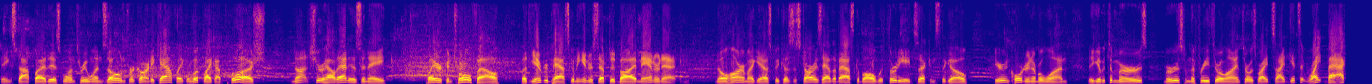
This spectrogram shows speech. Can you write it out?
being stopped by this 1 3 1 zone for Kearney Catholic. It looked like a push. Not sure how that isn't a player control foul, but the entry pass going to be intercepted by Mandernack. No harm, I guess, because the Stars have the basketball with 38 seconds to go. Here in quarter number one, they give it to Mers. Mers from the free throw line throws right side, gets it right back,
